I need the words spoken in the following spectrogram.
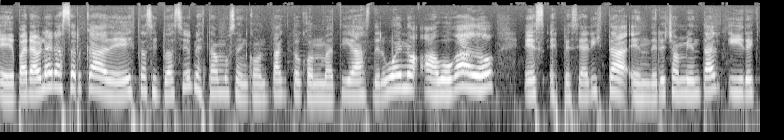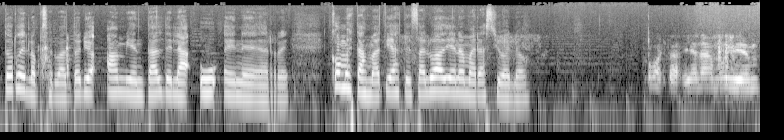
Eh, para hablar acerca de esta situación estamos en contacto con Matías del Bueno, abogado, es especialista en Derecho Ambiental y director del Observatorio Ambiental de la UNR. ¿Cómo estás Matías? Te saluda Diana Maraciolo. ¿Cómo estás Diana? Muy bien.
